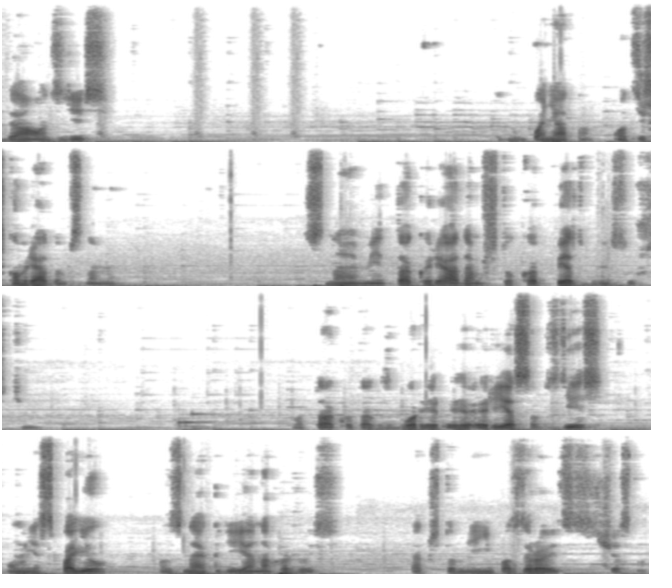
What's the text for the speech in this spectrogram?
Да он здесь. Ну, понятно. Он слишком рядом с нами. С нами так рядом что капец блин слушайте вот так вот так сбор ресов здесь. Он мне спалил он знает где я нахожусь. Так что мне не поздоровится честно.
